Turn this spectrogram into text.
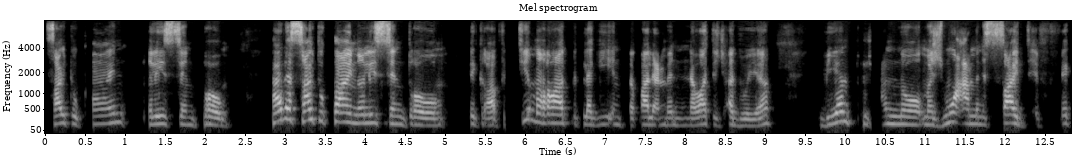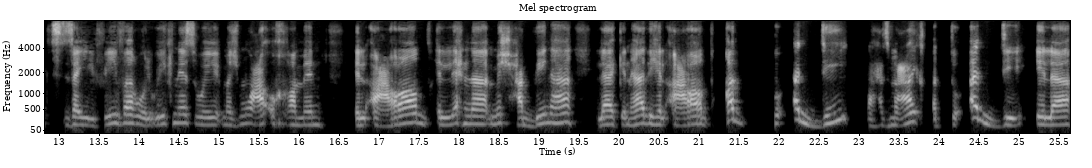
cytokine release syndrome هذا ال cytokine release syndrome فكرة في كثير مرات بتلاقيه أنت طالع من نواتج أدوية. بينتج عنه مجموعة من ال side effects زي ال fever وال weakness ومجموعة أخرى من الأعراض اللي إحنا مش حابينها. لكن هذه الأعراض قد تؤدي لاحظ معي قد تؤدي إلى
